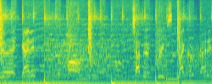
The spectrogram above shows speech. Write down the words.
John Gotti. Come on. Chopping bricks like karate.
